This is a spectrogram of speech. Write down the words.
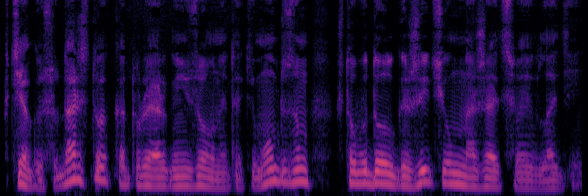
в тех государствах, которые организованы таким образом, чтобы долго жить и умножать свои владения.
